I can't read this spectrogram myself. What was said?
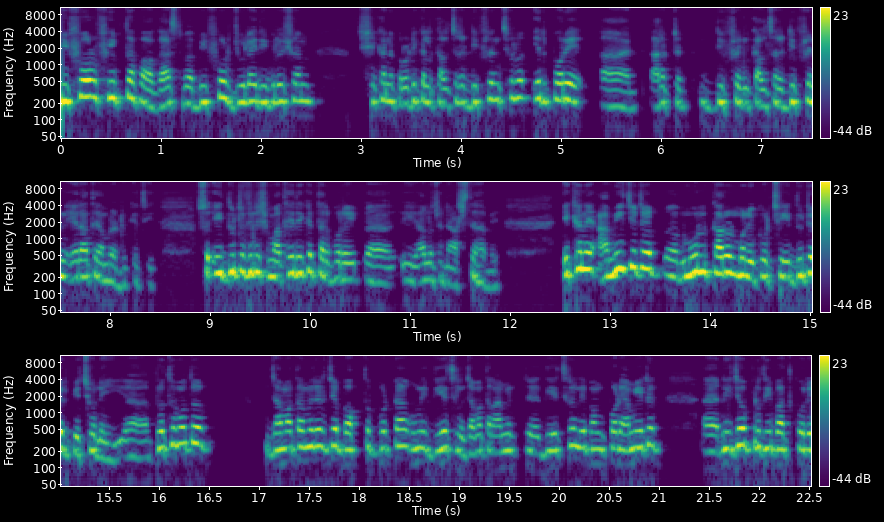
বিফোর 5th অফ আগস্ট বা বিফোর জুলাই রিভলিউশন সেখানে পলিটিক্যাল কালচারের ডিফারেন্ট ছিল। এরপরে আরেকটা ডিফারেন্ট কালচারের ডিফারেন্ট এরাতে আমরা ঢুকেছি। সো এই দুটো জিনিস মাথায় রেখে তারপরে এই আলোচনায় আসতে হবে। এখানে আমি যেটা মূল কারণ মনে করছি এই ২ টোর পেছনেই প্রথমত জামাত আমিরের যে বক্তব্যটা উনি দিয়েছিলেন, জামাতার আমির দিয়েছিলেন এবং পরে আমি এটা নিজেও প্রতিবাদ করে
